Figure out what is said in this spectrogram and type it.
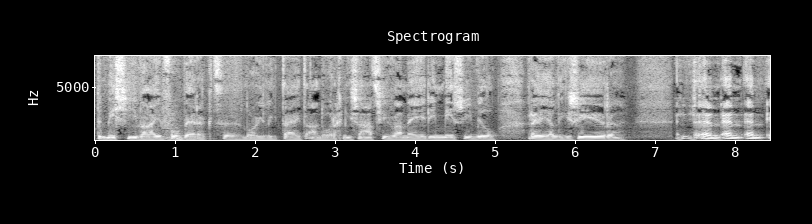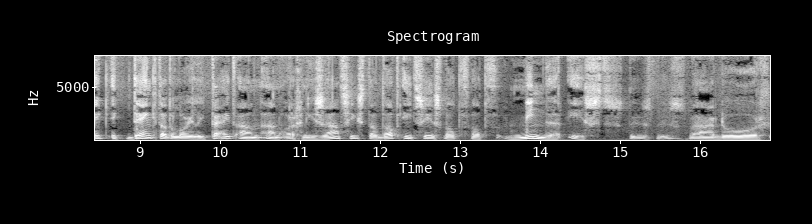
de missie waar je voor werkt. loyaliteit aan de organisatie waarmee je die missie wil realiseren. En, en, en ik, ik denk dat de loyaliteit aan, aan organisaties, dat dat iets is wat, wat minder is. Dus, dus waardoor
